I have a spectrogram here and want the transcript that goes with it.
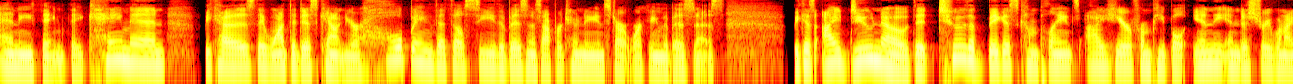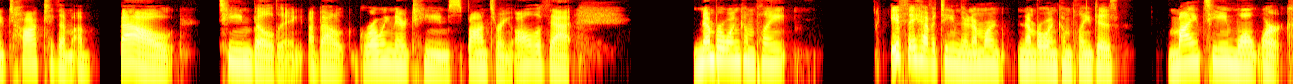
anything. They came in because they want the discount and you're hoping that they'll see the business opportunity and start working the business because I do know that two of the biggest complaints I hear from people in the industry when I talk to them about team building, about growing their team, sponsoring, all of that. Number one complaint, if they have a team, their number one, number one complaint is my team won't work.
